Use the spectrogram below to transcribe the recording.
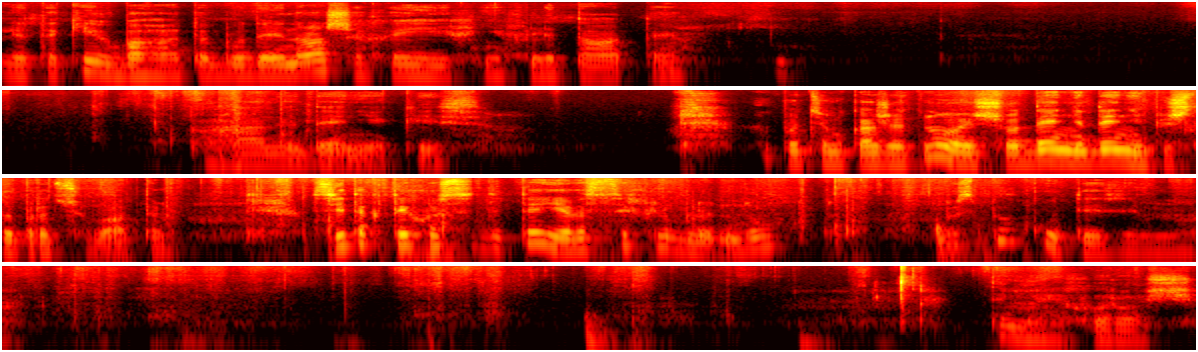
Літаків багато буде і наших, і їхніх літати. Поганий день якийсь. Потім кажуть, ну і що, день і день і пішли працювати. Всі так тихо сидите, я вас всіх люблю. Ну, поспілкуйтесь зі мною. Ти мої хороші.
